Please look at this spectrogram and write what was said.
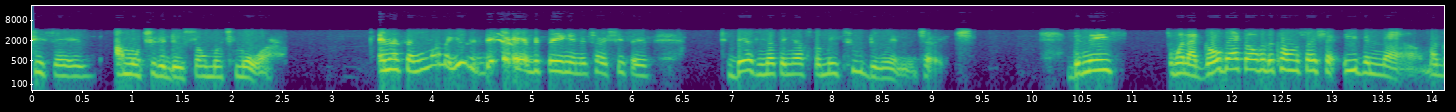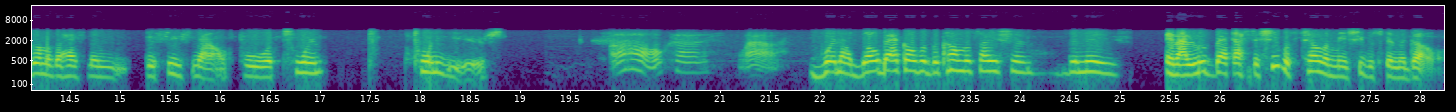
She says, I want you to do so much more. And I said, Well, Mama, you did everything in the church. She says, There's nothing else for me to do in the church. Denise, when I go back over the conversation, even now, my grandmother has been deceased now for 20, 20 years. Oh, okay. Wow. When I go back over the conversation, Denise, and I look back, I said, she was telling me she was finna go.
